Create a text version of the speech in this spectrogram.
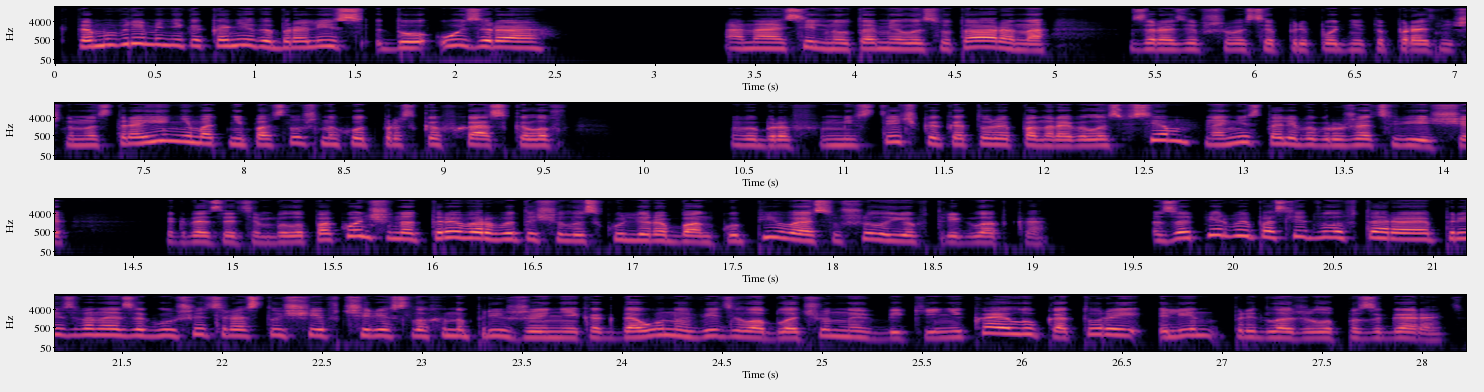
К тому времени, как они добрались до озера, она сильно утомилась у Таарона, заразившегося приподнято праздничным настроением от непослушных отпрысков Хаскалов. Выбрав местечко, которое понравилось всем, они стали выгружать вещи. Когда с этим было покончено, Тревор вытащил из кулера банку пива и осушил ее в три глотка. За первой последовала вторая, призванная заглушить растущее в чреслах напряжение, когда он увидел облаченную в бикини Кайлу, которой Лин предложила позагорать.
